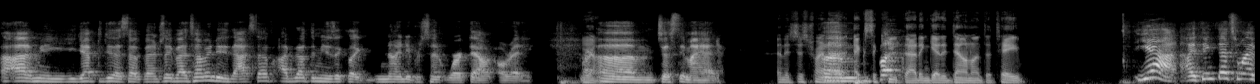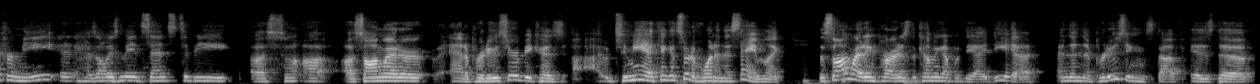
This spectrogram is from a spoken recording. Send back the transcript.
I mean, you have to do that stuff eventually. By the time I do that stuff, I've got the music like 90% worked out already, Yeah. um, just in my head. and it's just trying to Um, execute but- that and get it down onto tape. Yeah, I think that's why for me it has always made sense to be a, a, a songwriter and a producer because uh, to me I think it's sort of one and the same. Like the songwriting part is the coming up with the idea, and then the producing stuff is the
